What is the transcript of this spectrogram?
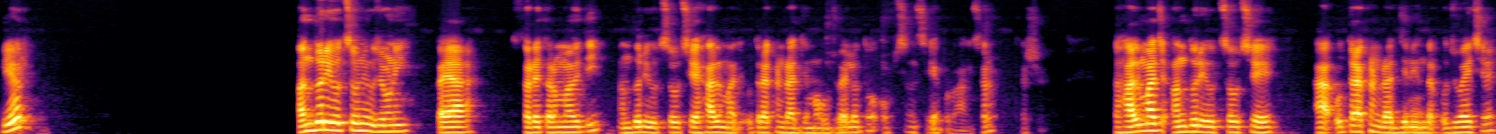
ક્લિયર અંદુરી ઉત્સવની ઉજવણી કયા સ્થળે કરવામાં આવી હતી? અંદુરી ઉત્સવ છે, હાલમાં જ ઉત્તરાખંડ રાજ્યમાં ઉજવાયેલો હતો. ઓપ્શન સી આપણો આન્સર થશે. તો હાલમાં જ અંદુરી ઉત્સવ છે, આ ઉત્તરાખંડ રાજ્યની અંદર ઉજવાય છે.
